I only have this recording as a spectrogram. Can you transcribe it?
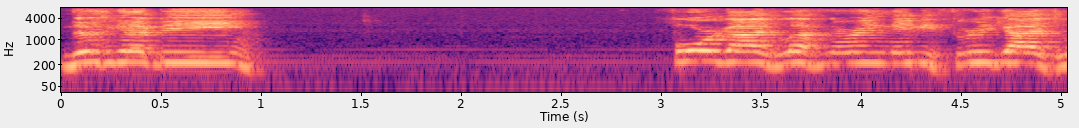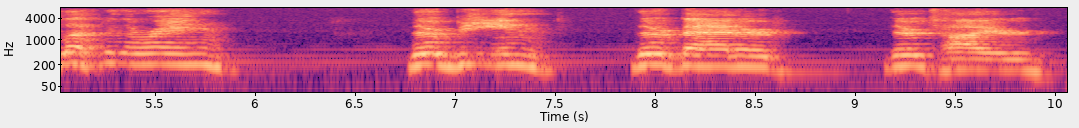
There's going to be four guys left in the ring, maybe three guys left in the ring. They're beaten, they're battered, they're tired.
